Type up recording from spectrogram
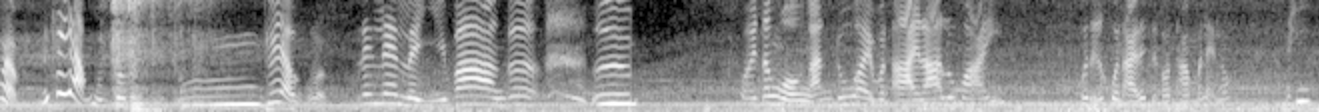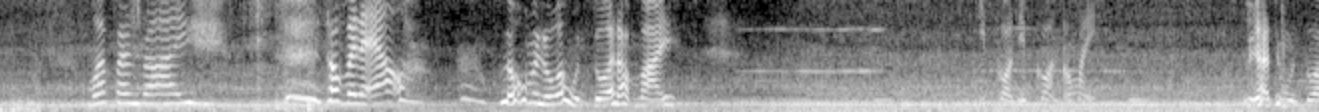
แบบไม่แค่อยากหมุนตัวก็อยากแบบเล่นๆอะไรอย่างงี้บ้างก็เออไม่ต้องมองงั้นด้วยมันอายนะรู้ไหมว่าแต่ก็ควรอายตั้งแต่ตอนทำมาแหละเนาะไม่เป็นไรทำไปแล้วเราก็ไม่รู้ว่าหมุนตัวทำไมอิบก่อนอิบก่อนเอาใหม่หรืออาจจะหมุนตัว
